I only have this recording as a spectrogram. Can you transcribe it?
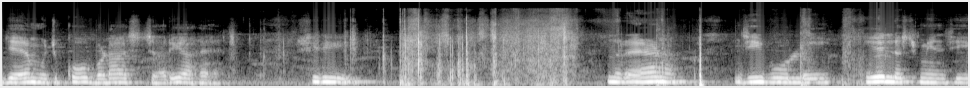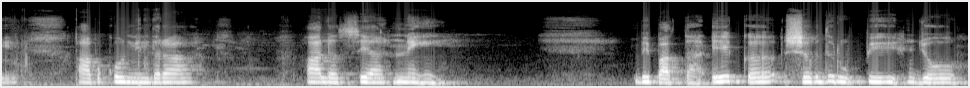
यह मुझको बड़ा आश्चर्य है। श्री नारायण जी बोले, हे लक्ष्मी जी, आपको निंद्रा आलस्य नहीं। विपाता एक शब्द रूपी जो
